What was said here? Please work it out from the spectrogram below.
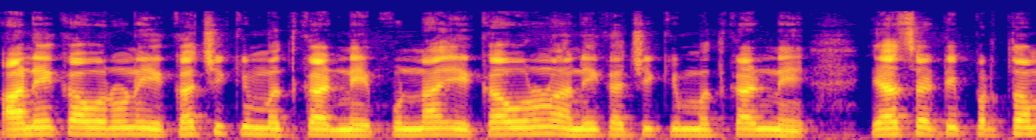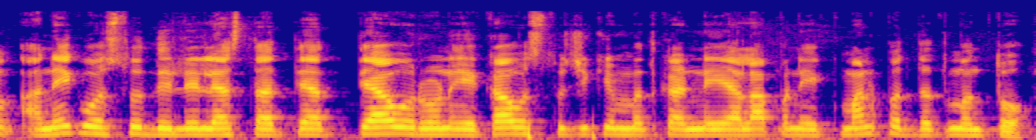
अनेकावरून एकाची किंमत काढणे पुन्हा एकावरून अनेकाची किंमत काढणे. यासाठी प्रथम अनेक वस्तू दिलेल्या असतात त्या त्यावरून एका वस्तूची किंमत काढणे याला आपण एकमान पद्धत म्हणतो.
